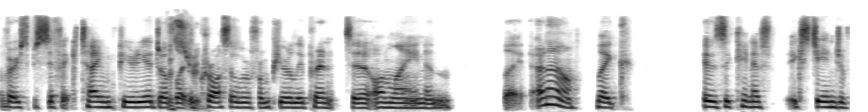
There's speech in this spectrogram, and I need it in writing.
a very specific time period of That's like true. the crossover from purely print to online. And like, I don't know, like it was a kind of exchange of,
